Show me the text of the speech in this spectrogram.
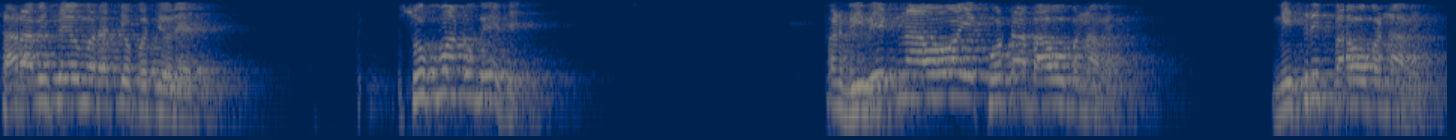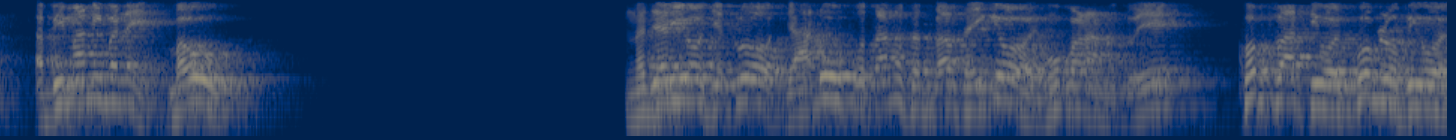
સારા વિષયોમાં રચ્યો પચ્યો રહે છે. સુખમાં ડૂબે છે. પણ વિવેક ના હોય એ ખોટા ભાવો બનાવે. મિશ્રિત ભાવો બનાવે. અભિમાની બને, બહુ નજરિયો જેટલો જાડુ પોતાનો સદભાવ થઈ ગયો હોય, હું પણ આનો તો એ ખૂબ સ્વાર્થી હોય, ખૂબ લોભી હોય,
